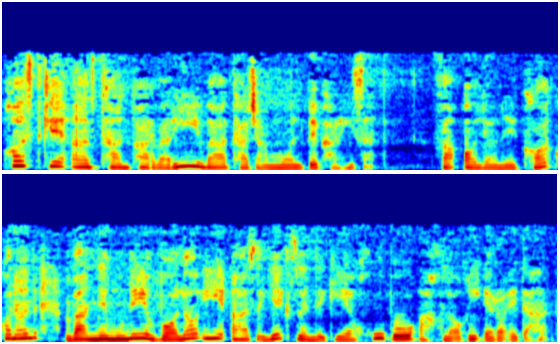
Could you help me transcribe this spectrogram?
خواست که از تنپروری و تجمل بپرهیزند فعالانه کار کنند و نمونه والایی از یک زندگی خوب و اخلاقی ارائه دهند.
